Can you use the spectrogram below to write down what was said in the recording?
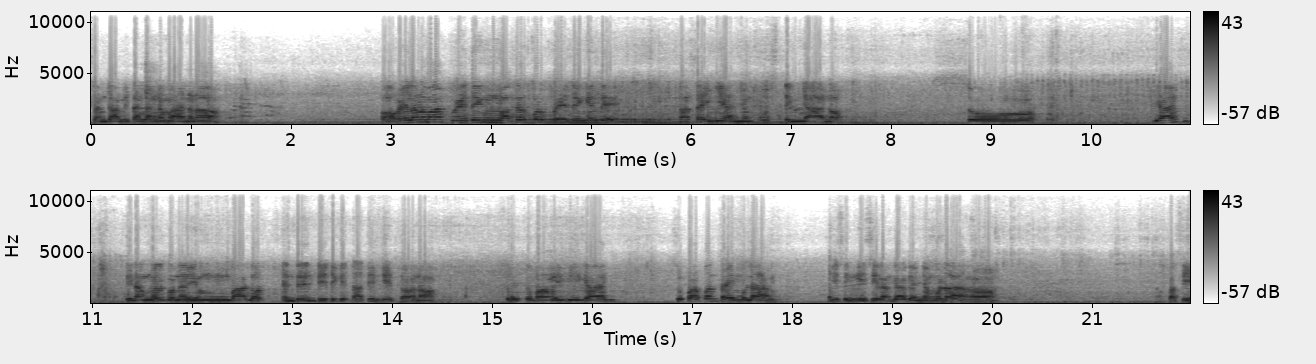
Isang gamitan lang naman, ano. Okay lang naman, pwedeng waterproof, pwedeng hindi. Nasa inyo yung posting niya, ano. So, yan, tinanggal ko na yung balot and then didikit natin dito, ano. So, ito mga kaibigan, so papantay mo lang. Easy-easy lang, gaganyan mo lang, oh. Kasi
